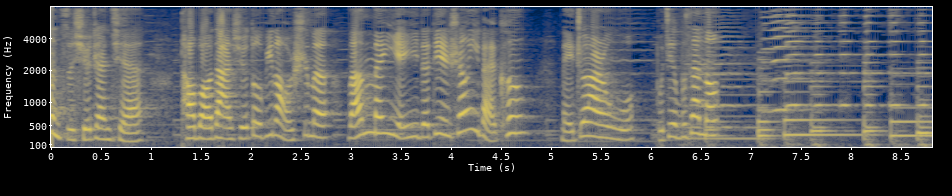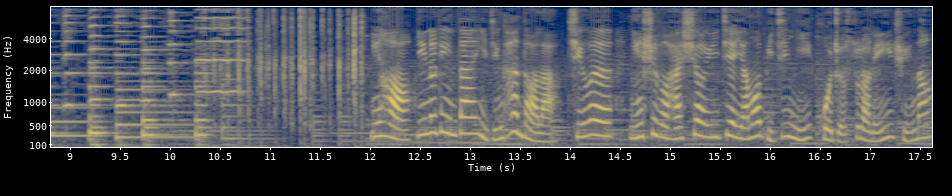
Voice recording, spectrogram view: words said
段子学赚钱，淘宝大学逗比老师们完美演绎的电商一百坑，每周二五不见不散哦。您好，您的订单已经看到了，请问您是否还需要一件羊毛比基尼或者塑料连衣裙呢？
